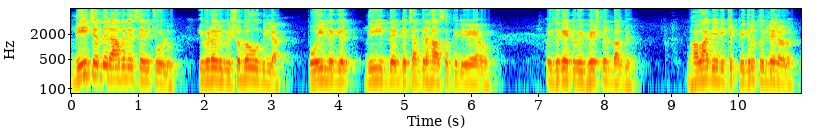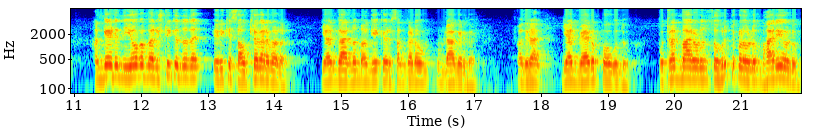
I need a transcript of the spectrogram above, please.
നീ ചെന്ന് രാമനെ സേവിച്ചോളൂ. ഇവിടെ ഒരു വിഷമവുമില്ല. പോയില്ലെങ്കിൽ നീ ഇന്ന് എന്റെ ചന്ദ്രഹാസത്തിന് ഇരയാവും. ഇത് കേട്ട് വിഭീഷണൻ പറഞ്ഞു ഭവാൻ എനിക്ക് പിതൃതുല്യനാണ്. അങ്ങയുടെ നിയോഗം അനുഷ്ഠിക്കുന്നത് എനിക്ക് സൗഖ്യകരമാണ്. ഞാൻ കാരണം അങ്ങേക്ക് ഒരു സങ്കടവും ഉണ്ടാകരുത്. അതിനാൽ ഞാൻ വേഗം പോകുന്നു. പുത്രന്മാരോടും സുഹൃത്തുക്കളോടും ഭാര്യയോടും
